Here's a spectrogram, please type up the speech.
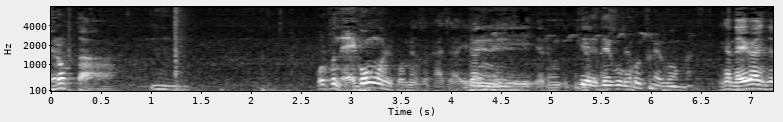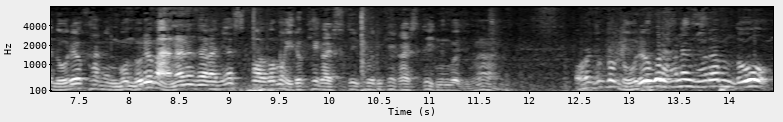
괴롭다. 음. 골프 내공을 보면서 가자. 이런 네. 얘기 여러분들 네? 내공, 골프 내공. 그러니까 내가 이제 노력하면 뭐 노력 안 하는 사람이야 스코어가 뭐 이렇게 갈 수도 있고 이렇게 갈 수도 있는 거지만 어느 정도 노력을 하는 사람도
